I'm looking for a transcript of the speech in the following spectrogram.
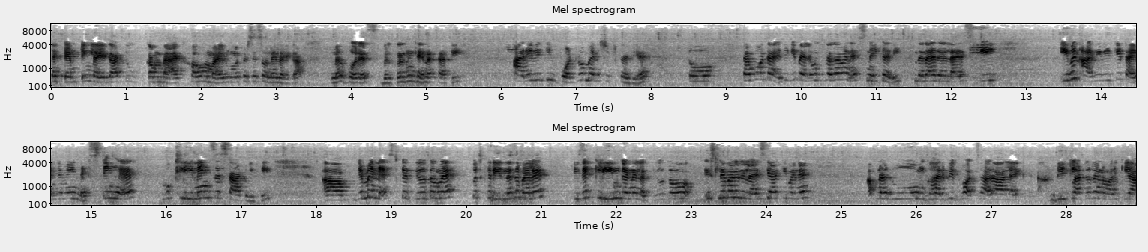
लाइक टेम्पटिंग लगेगा टू कम बैक और हमारे रूम में फिर से सोने लगेगा। मैं वो रिस्क बिल्कुल नहीं लेना चाहती। आर की वॉड्रो मैंने शिफ्ट कर दिया है। तो तब वो बताई थी कि पहले मुझे लगा मैं नेक्स्ट नहीं करी। देन आई रियलाइज़ कि इवन आर के टाइम जो मेरी नेस्टिंग है, वो क्लीनिंग से स्टार्ट हुई थी। जब मैं नेस्ट करती हूँ तो मैं कुछ खरीदने से पहले चीज़ें क्लीन करने लगती हूँ। तो इसलिए मैंने रियलाइज़ किया कि मैंने अपना रूम घर भी बहुत सारा लाइक डी एंड ऑल किया।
